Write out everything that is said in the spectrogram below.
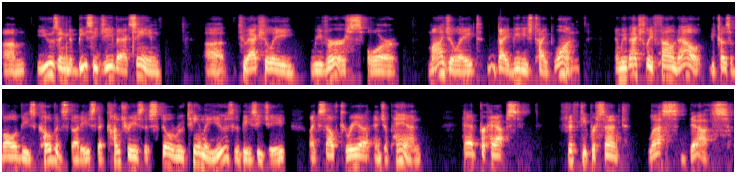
um, using the BCG vaccine uh, to actually reverse or modulate diabetes type 1. And we've actually found out, because of all of these COVID studies, that countries that still routinely use the BCG, like South Korea and Japan, had perhaps 50% less deaths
